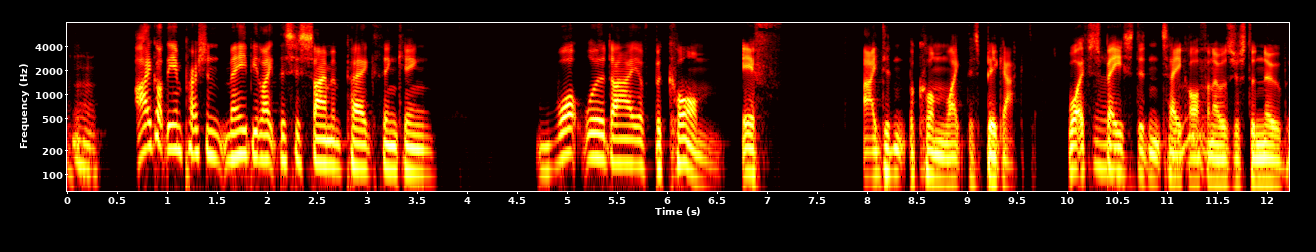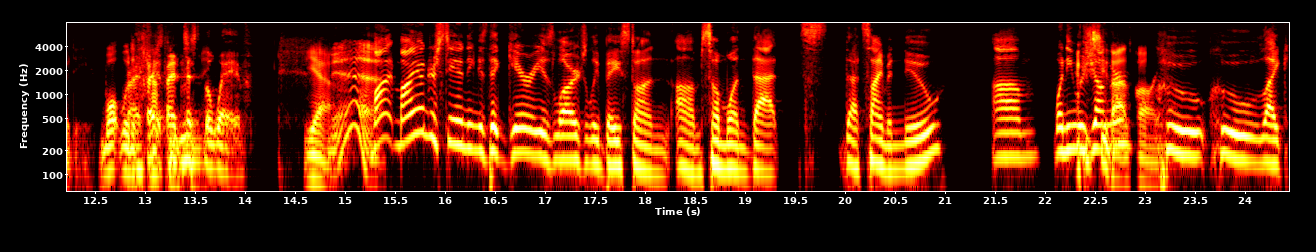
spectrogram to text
Mhm. I got the impression maybe like this is Simon Pegg thinking, what would I have become if I didn't become like this big actor? What if Mm. Spaced didn't take off and I was just a nobody? What would Right, have happened? I- if I'd to missed me? the wave. Yeah. Yeah. My my understanding is that Gary is largely based on um someone that that Simon knew um when he was can younger well, yeah. who who like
